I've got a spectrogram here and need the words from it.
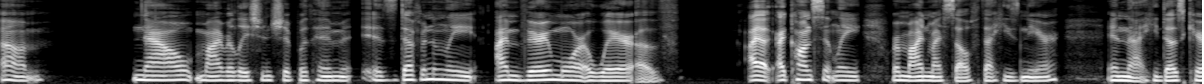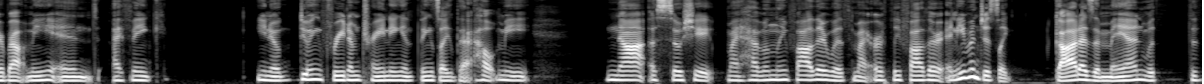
Um, now my relationship with him is definitely I'm very more aware of I I constantly remind myself that he's near and that he does care about me and I think you know doing freedom training and things like that help me not associate my heavenly father with my earthly father and even just like God as a man with the,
